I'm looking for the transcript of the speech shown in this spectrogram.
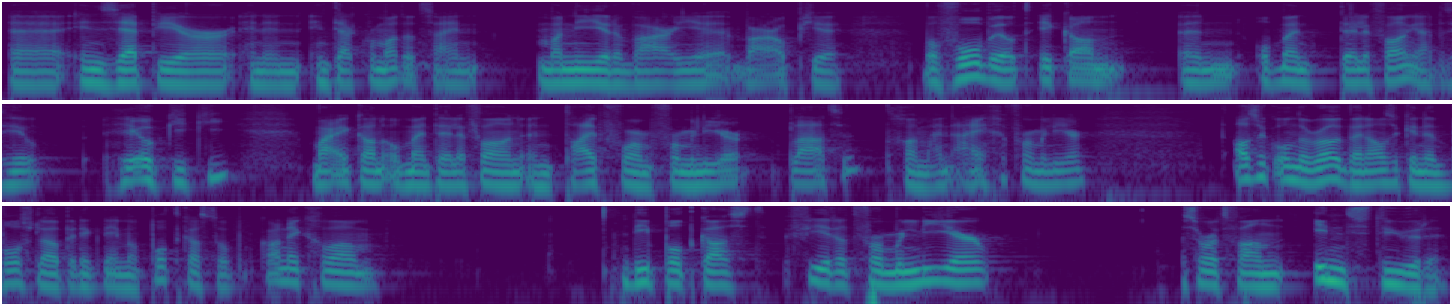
uh, in Zapier en in Integromat, dat zijn manieren waar je, waarop je bijvoorbeeld, ik kan een, op mijn telefoon, ja, dat is heel, heel kiki, maar ik kan op mijn telefoon een typeform formulier plaatsen, gewoon mijn eigen formulier. Als ik on the road ben, als ik in het bos loop en ik neem een podcast op, kan ik gewoon die podcast via dat formulier een soort van insturen.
